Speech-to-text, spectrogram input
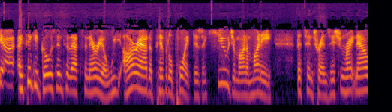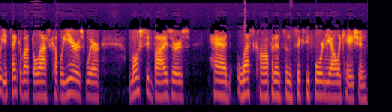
Yeah, I think it goes into that scenario. We are at a pivotal point. There's a huge amount of money that's in transition right now. You think about the last couple of years where most advisors had less confidence in 60-40 allocation.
